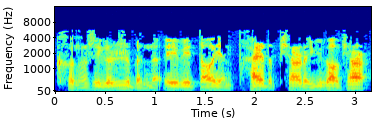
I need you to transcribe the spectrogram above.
可能是一个日本的 AV 导演拍的片儿的预告片儿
